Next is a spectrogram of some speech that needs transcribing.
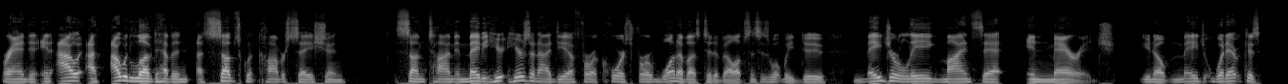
Brandon and I I, I would love to have a, a subsequent conversation sometime and maybe here, here's an idea for a course for one of us to develop since is what we do major league mindset in marriage you know, major, whatever, because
